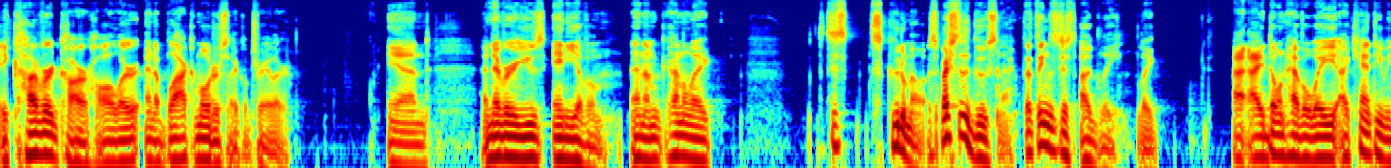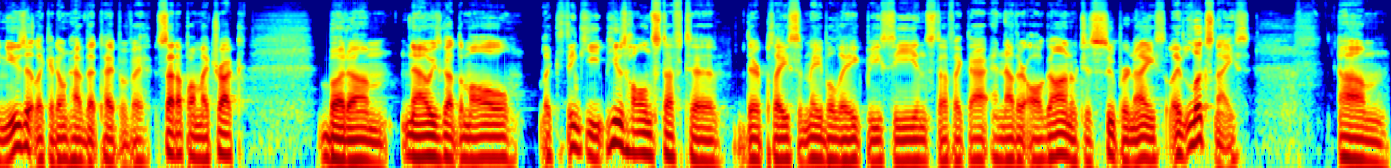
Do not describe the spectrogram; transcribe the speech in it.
a covered car hauler, and a black motorcycle trailer. And I never use any of them. And I'm kind of like, just scoot them out, especially the gooseneck. That thing's just ugly. Like, I, I don't have a way, I can't even use it. Like, I don't have that type of a setup on my truck. But um, now he's got them all. Like I think he he was hauling stuff to their place at Maple Lake, BC, and stuff like that, and now they're all gone, which is super nice. It looks nice. Um,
